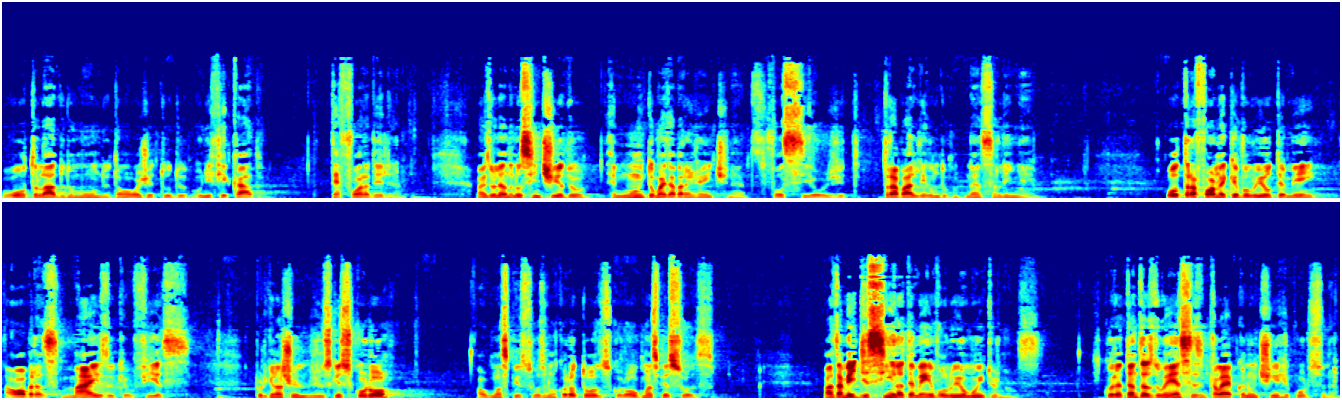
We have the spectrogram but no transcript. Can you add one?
o outro lado do mundo. Então hoje é tudo unificado, até fora dele. Né? Mas olhando no sentido, é muito mais abrangente, né? se fosse hoje trabalhando nessa linha. Outra forma que evoluiu também, a obras mais do que eu fiz, porque nosso Senhor Jesus Cristo curou algumas pessoas, não curou todos, curou algumas pessoas. Mas a medicina também evoluiu muito, irmãos. Cura tantas doenças, naquela época não tinha recurso, né?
